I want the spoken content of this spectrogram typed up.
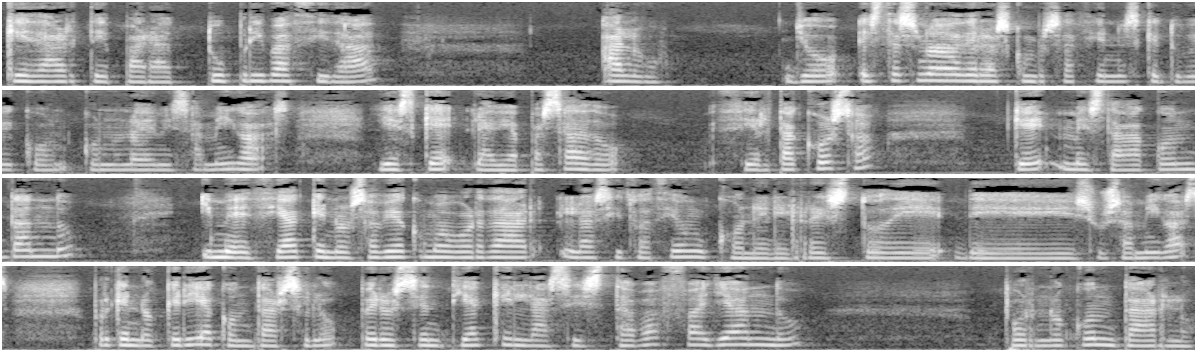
quedarte para tu privacidad, algo. Yo, esta es una de las conversaciones que tuve con, con una de mis amigas y es que le había pasado cierta cosa que me estaba contando y me decía que no sabía cómo abordar la situación con el resto de, de, sus amigas porque no quería contárselo, pero sentía que las estaba fallando por no contarlo.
